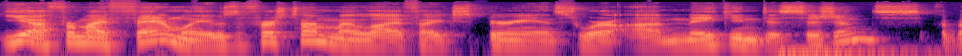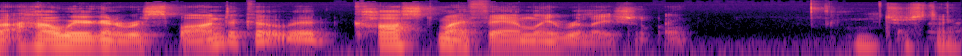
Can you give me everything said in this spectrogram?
Yeah, for my family, it was the first time in my life I experienced where uh, making decisions about how we were going to respond to COVID cost my family relationally. Interesting.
